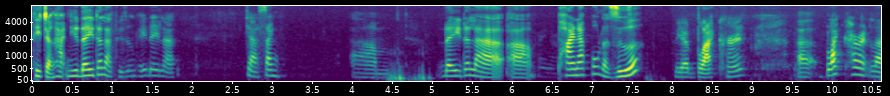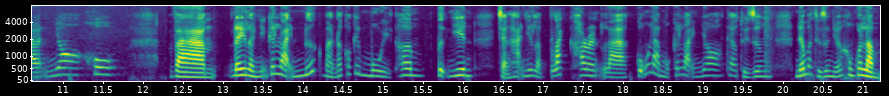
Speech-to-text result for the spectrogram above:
Thì chẳng hạn như đây đó là thùy dương thấy đây là trà xanh. À, đây đó là à, pineapple là dứa. We have blackcurrant. à, blackcurrant là nho khô. Và đây là những cái loại nước mà nó có cái mùi thơm tự nhiên. Chẳng hạn như là blackcurrant là cũng là một cái loại nho theo thùy dương. Nếu mà thùy dương nhớ không có lầm.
